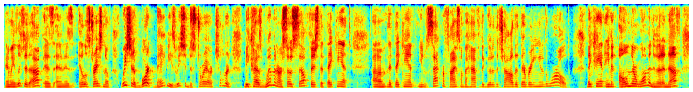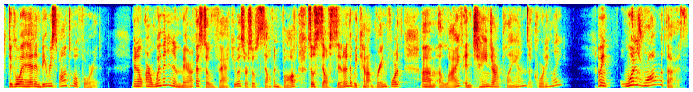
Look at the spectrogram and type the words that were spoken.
and we lift it up as an as illustration of we should abort babies, we should destroy our children because women are so selfish that they can't, um, that they can't, you know, sacrifice on behalf of the good of the child that they're bringing into the world. They can't even own their womanhood enough to go ahead and be responsible for it. You know, are women in America so vacuous or so self involved, so self centered that we cannot bring forth um, a life and change our plans accordingly? I mean, what is wrong with us?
